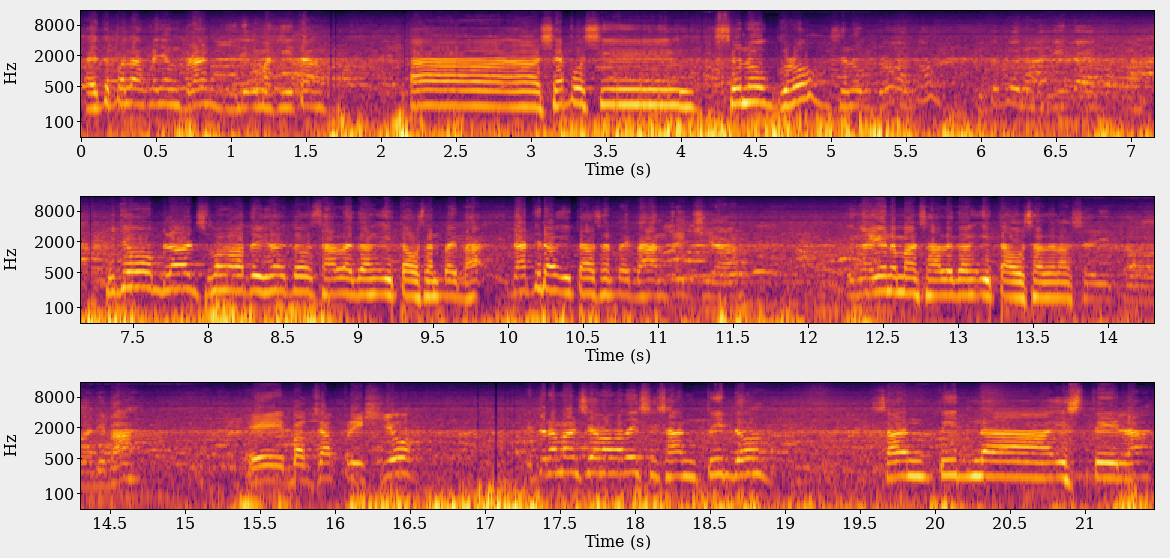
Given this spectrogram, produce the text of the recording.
Ito pala ang kanyang brand hindi ko makita. Uh, siya po si Sunogro. Sunogro ano? Ito po nakikita. ito Medyo blurred mga katoy ito sa halagang 8,500. Dati daw 8,500 siya. E ngayon naman sa halagang 8,000 na lang siya dito, di ba? Eh bagsak presyo. Ito naman siya mga katoy si Sunpid oh. Sunpid na Estela.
